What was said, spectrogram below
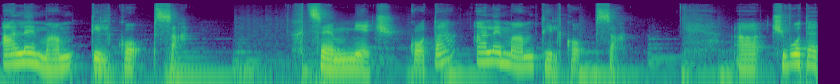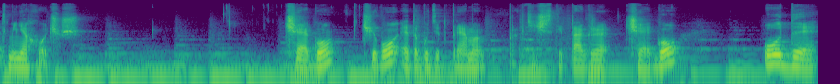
ale mam tylko psa. Chcę mieć kota, ale mam tylko psa. А, чего ты от меня хочешь? Чего? Чего? Это будет прямо практически так же чего. Оде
